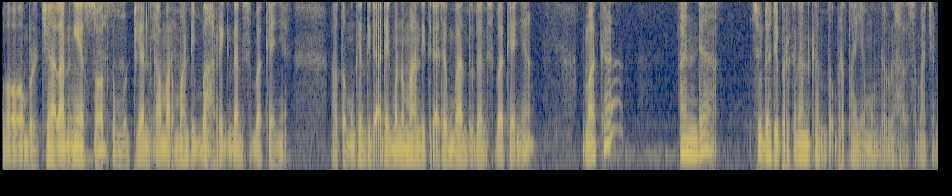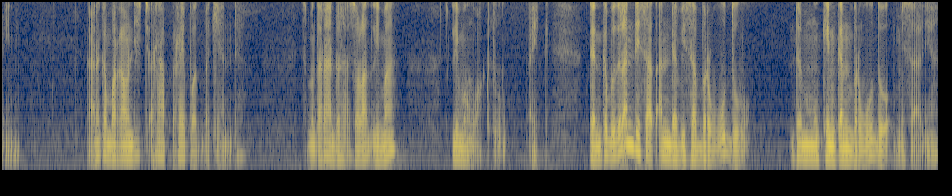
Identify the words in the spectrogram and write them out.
oh, berjalan ngesot, kemudian kamar mandi baring dan sebagainya, atau mungkin tidak ada yang menemani, tidak ada yang membantu dan sebagainya, maka anda sudah diperkenankan untuk bertayamum dalam hal semacam ini. Karena kamar mandi rap repot bagi anda. Sementara anda sholat lima, lima waktu. Baik. Dan kebetulan di saat anda bisa berwudu dan memungkinkan berwudu misalnya,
